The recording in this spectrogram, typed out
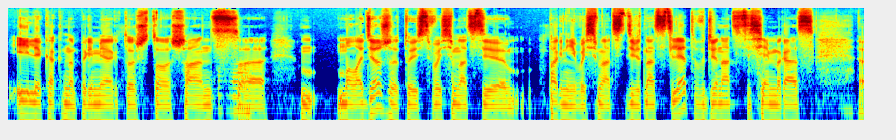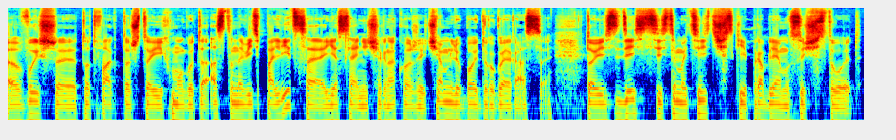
Или, как, например, то, что шанс э, молодежи, то есть 18 парней 18-19 лет, в 12,7 раз э, выше тот факт, то, что их могут остановить полиция, если они чернокожие, чем любой другой расы. То есть здесь систематические проблемы существуют.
